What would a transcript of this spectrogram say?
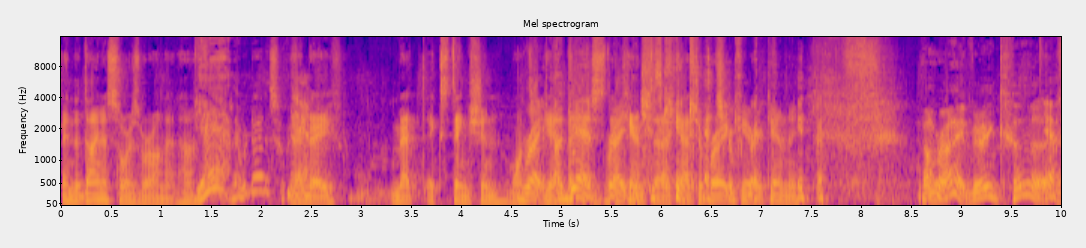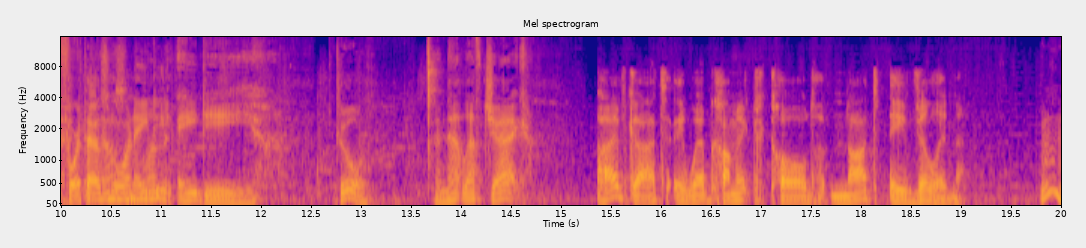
And the dinosaurs were on it, huh? yeah they were dinosaurs And they met extinction once Right, again. They again, just- they right, they can't, just uh, can't catch a break a here, break. can they? All right, very good. Yeah, 4001 AD. AD. Cool. And that left Jack. I've got a webcomic called Not a Villain. Hmm.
